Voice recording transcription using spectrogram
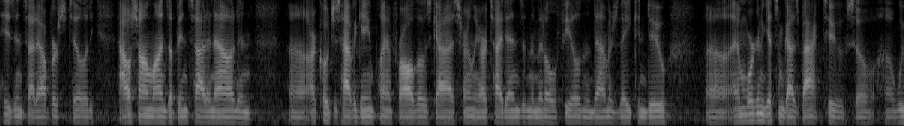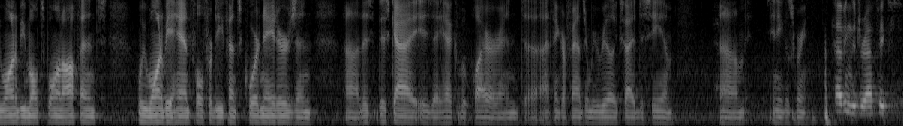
his inside-out versatility. Alshon lines up inside and out, and uh, our coaches have a game plan for all those guys. Certainly, our tight ends in the middle of the field and the damage they can do. Uh, and we're going to get some guys back too. So uh, we want to be multiple on offense. We want to be a handful for defense coordinators, and uh, this this guy is a heck of a player, and uh, I think our fans are going to be really excited to see him um, in Eagles Green. Having the draft picks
